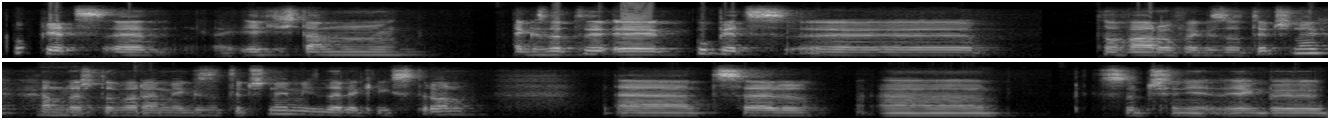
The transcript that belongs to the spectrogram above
kupiec e, jakiś tam egzoty, e, kupiec e, towarów egzotycznych, handlarz towarami egzotycznymi z dalekich stron. E, cel e, czy nie, jakby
